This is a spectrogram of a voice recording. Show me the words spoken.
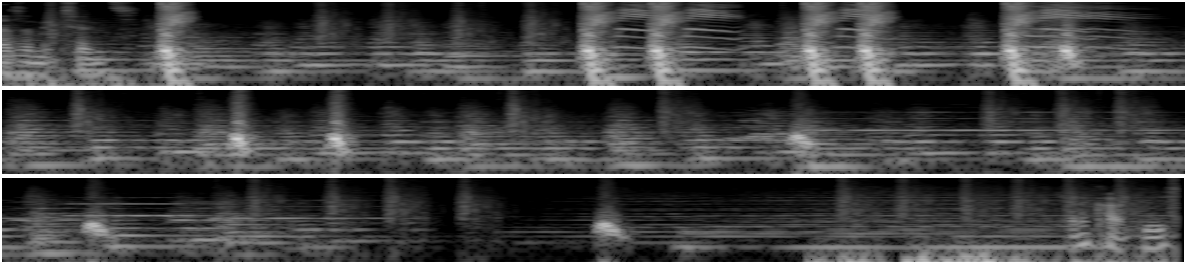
Doesn't make sense. Cut this?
